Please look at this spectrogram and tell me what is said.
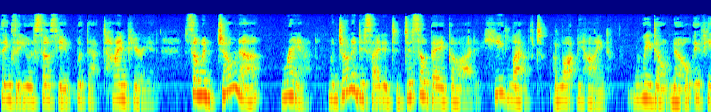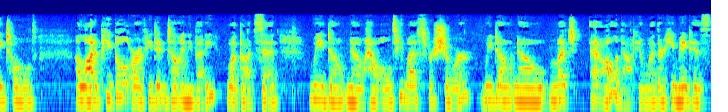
things that you associate with that time period. So when Jonah ran, when Jonah decided to disobey God, he left a lot behind. We don't know if he told a lot of people or if he didn't tell anybody what God said. We don't know how old he was for sure. We don't know much at all about him, whether he made his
